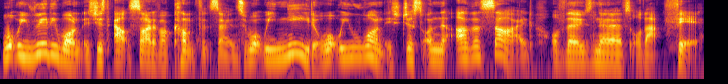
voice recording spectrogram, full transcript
What we really want is just outside of our comfort zone. So, what we need or what we want is just on the other side of those nerves or that fear.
